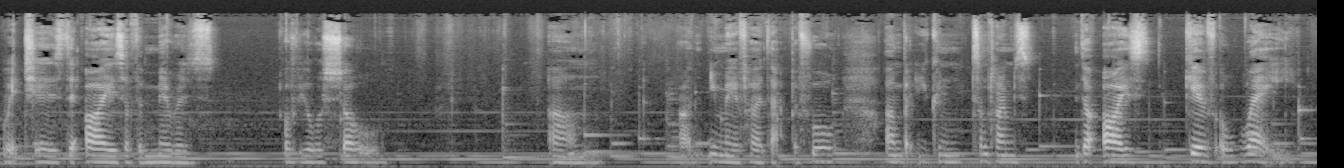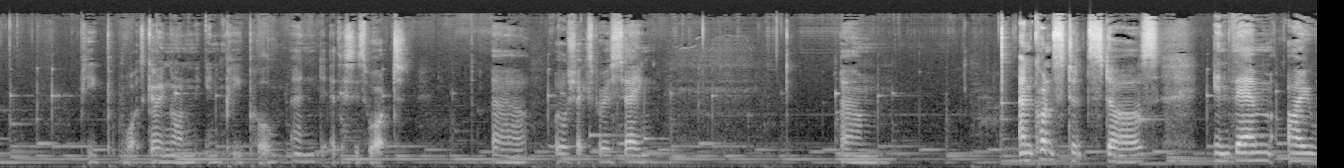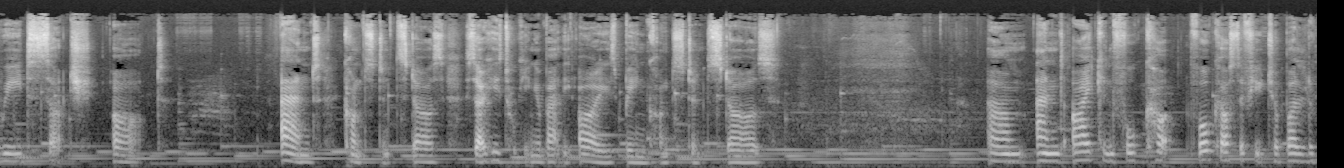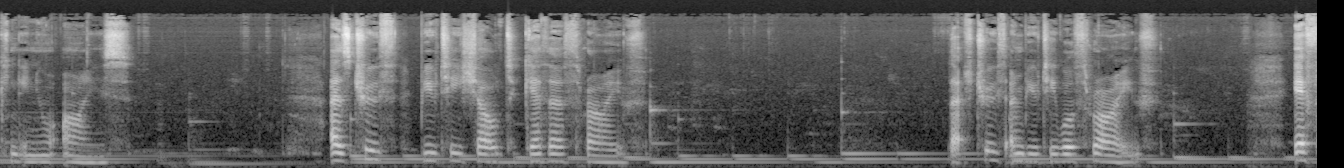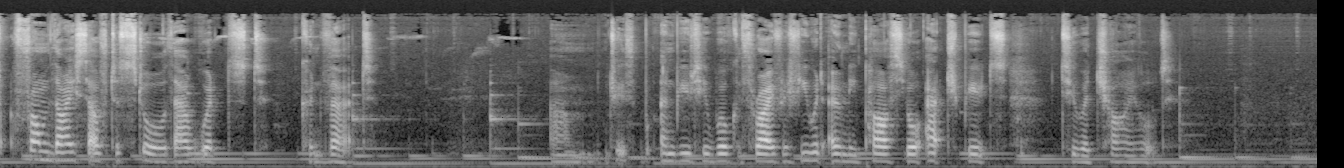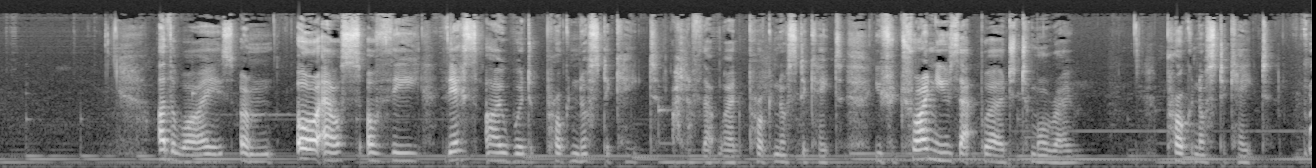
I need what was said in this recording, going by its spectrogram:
which is the eyes of the mirrors of your soul. Um, uh, you may have heard that before, um, but you can sometimes, the eyes give away people, what's going on in people, and this is what uh, Will Shakespeare is saying. Um, and constant stars, in them I read such art. And constant stars. So he's talking about the eyes being constant stars. Um, and I can forecast, forecast the future by looking in your eyes. As truth, beauty shall together thrive. That truth and beauty will thrive. If from thyself to store thou wouldst convert. Um, truth and beauty will thrive if you would only pass your attributes to a child otherwise, um, or else of the this I would prognosticate. I love that word, prognosticate. You should try and use that word tomorrow. Prognosticate.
